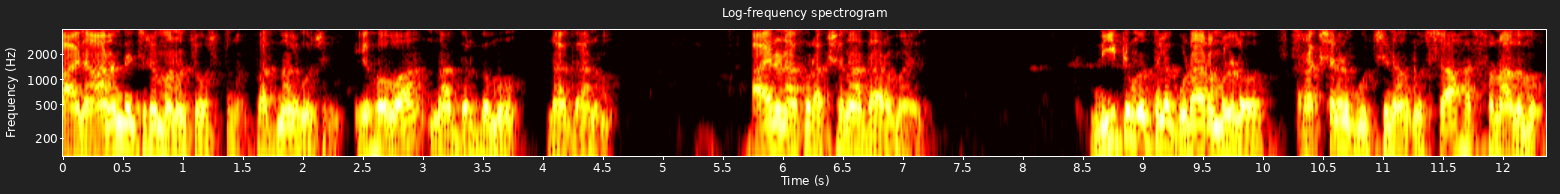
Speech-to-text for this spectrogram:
ఆయన ఆనందించడం మనం చూస్తున్నాం. పద్నాలుగు వచనం. ఏహోవా నా దుర్గము నా గానము. ఆయన నాకు రక్షణాధారం ఆయన. నీతిమంతుల గుడారములలో రక్షణను గూర్చిన ఉత్సాహ సునాదము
